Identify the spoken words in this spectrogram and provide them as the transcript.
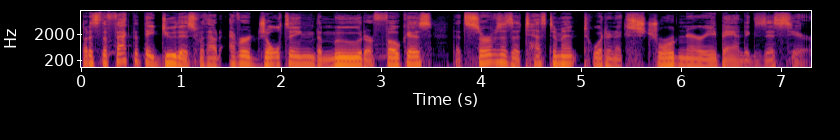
but it's the fact that they do this without ever jolting the mood or focus that serves as a testament to what an extraordinary band exists here.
